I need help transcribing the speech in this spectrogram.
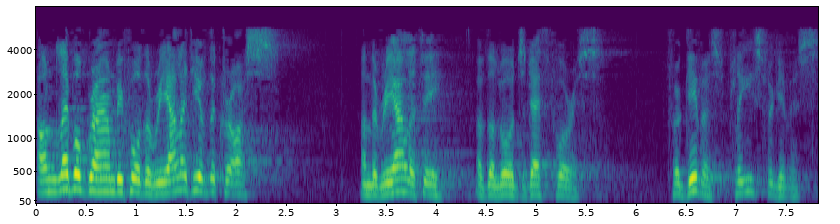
on level ground before the reality of the cross and the reality of the Lord's death for us. Forgive us, please forgive us,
